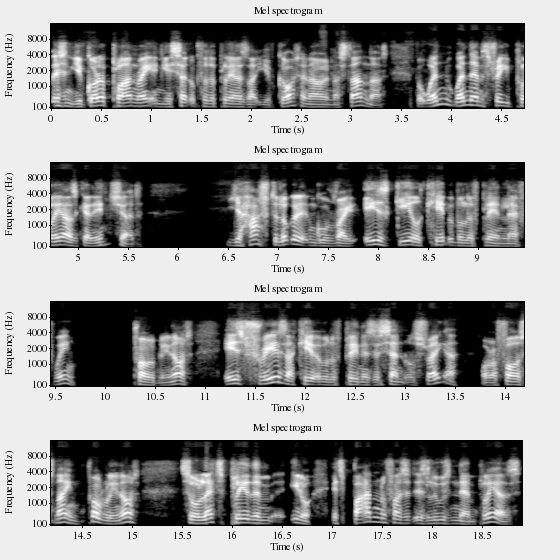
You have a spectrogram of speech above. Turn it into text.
listen, you've got a plan, right, and you set up for the players that you've got, and I understand that. But when when them three players get injured, you have to look at it and go, right, is Gayle capable of playing left wing? Probably not. Is Fraser capable of playing as a central striker or a false nine? Probably not. So let's play them. You know, it's bad enough as it is losing them players,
